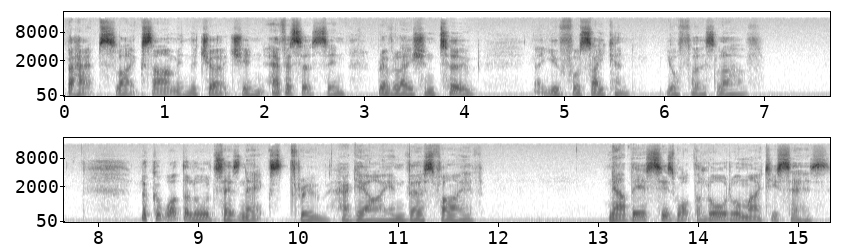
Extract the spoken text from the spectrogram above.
Perhaps, like some in the church in Ephesus in Revelation 2, you've forsaken your first love. Look at what the Lord says next through Haggai in verse 5. Now, this is what the Lord Almighty says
